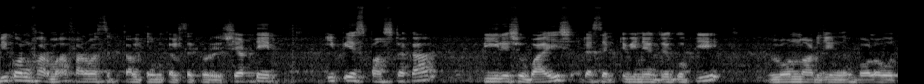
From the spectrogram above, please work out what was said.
বিকন ফার্মা ফার্মাসিউটিক্যাল কেমিক্যাল সেক্টরের শেয়ারটির ইপিএস পাঁচ টাকা পি রেশো বাইশ এটা সেফটি বিনিয়োগযোগ্য পি লোন মার্জিন বলবৎ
